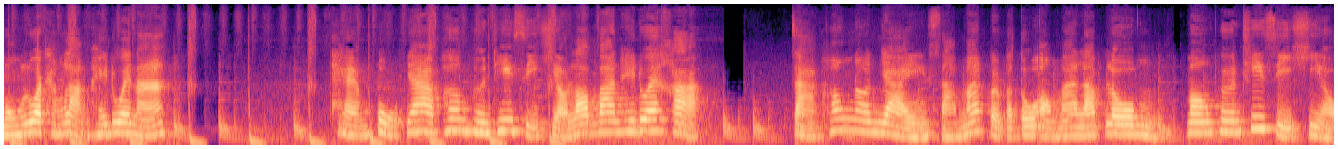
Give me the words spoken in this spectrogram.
มุงลวดทั้งหลังให้ด้วยนะ แถมปลูกหญ้าเพิ่มพื้นที่สีเขียวรอบบ้านให้ด้วยค่ะ จากห้องนอนใหญ่สามารถเปิดประตูออกมารับลม มองพื้นที่สีเขียว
